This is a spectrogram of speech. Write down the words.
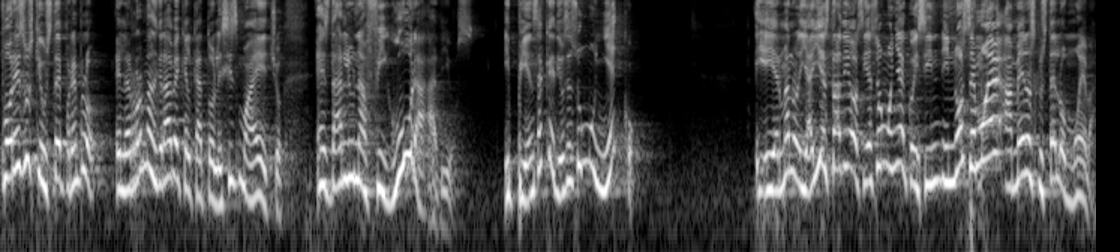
Por eso es que usted, por ejemplo, el error más grave que el catolicismo ha hecho es darle una figura a Dios. Y piensa que Dios es un muñeco. Y, hermano, y ahí está Dios, y es un muñeco, y, si, no se mueve a menos que usted lo mueva.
